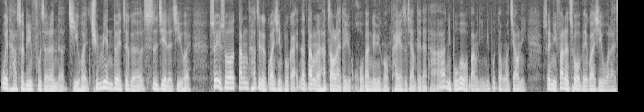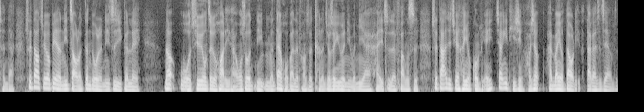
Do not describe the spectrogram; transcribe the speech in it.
为他生命负责任的机会，去面对这个世界的机会。所以说，当他这个惯性不改，那当然他招来的伙伴跟员工，他也是这样对待他啊！你不会，我帮你；你不懂，我教你。所以你犯了错没关系，我来承担。所以到最后变成你找了更多人，你自己更累。那我就用这个话题谈，我说你你们带伙伴的方式，可能就是因为你们溺爱孩子的方式，所以大家就觉得很有共鸣。诶，这样一提醒，好像还蛮有道理的，大概是这样子。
